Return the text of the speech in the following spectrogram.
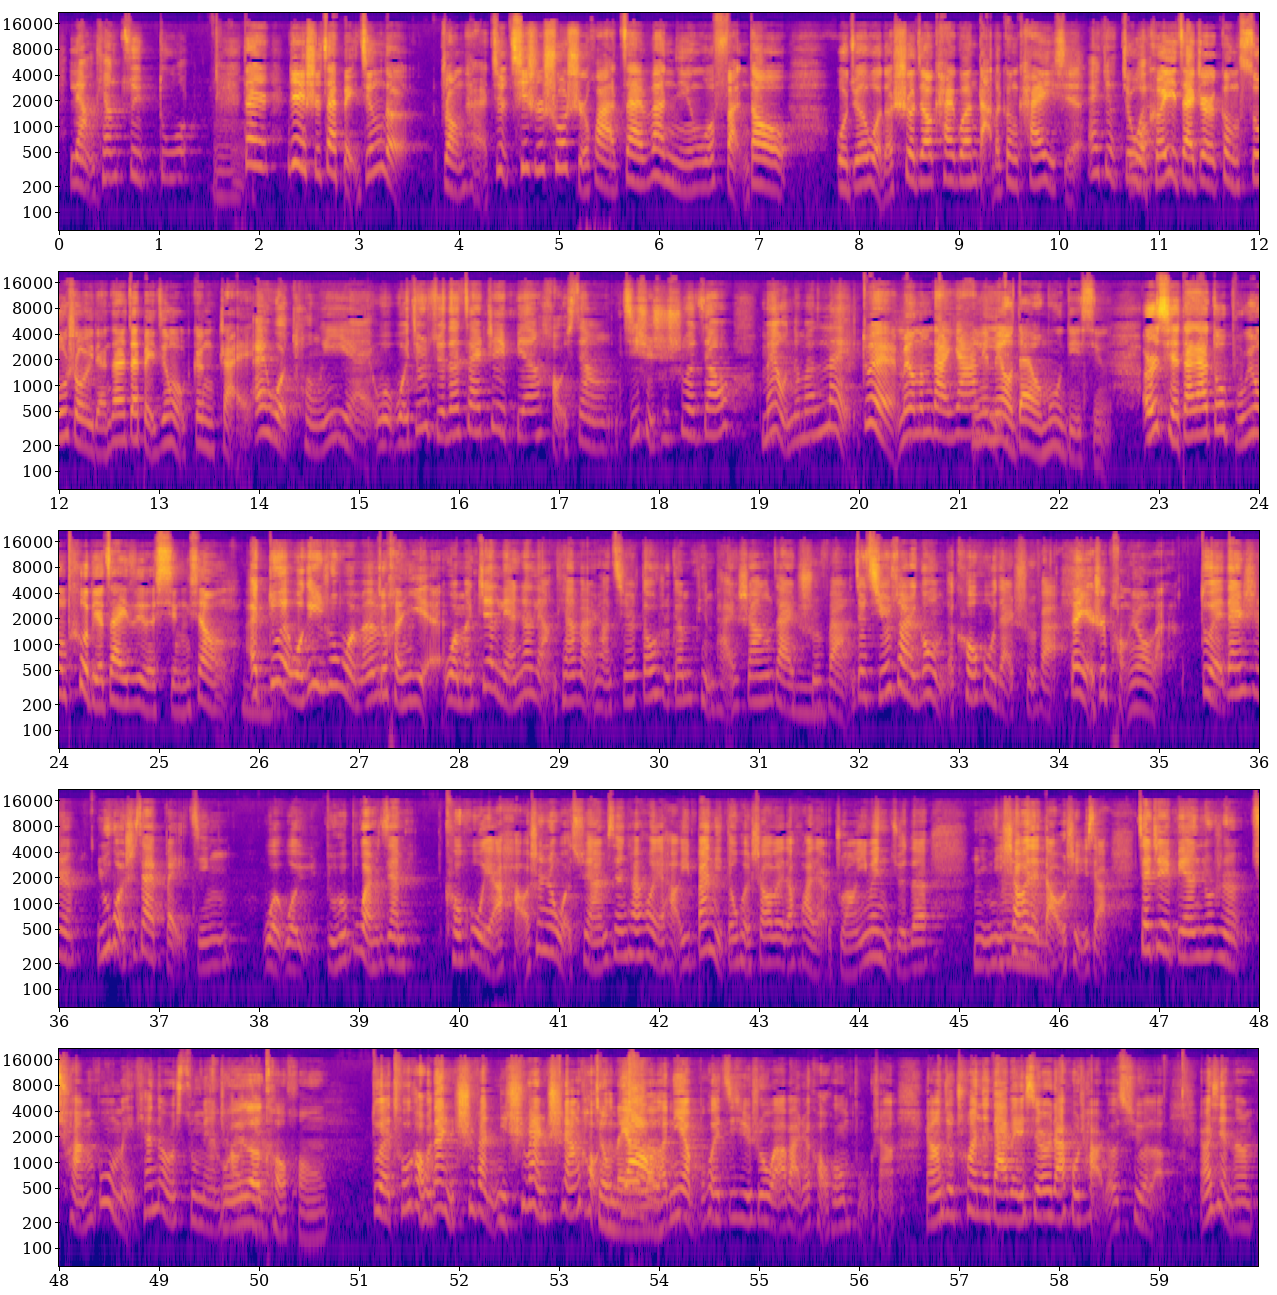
两天最多。但是这是在北京的状态。就其实说实话，在万宁我反倒我觉得我的社交开关打得更开一些。哎，对，就我可以在这儿更 social 一点，但是在北京我更宅。哎，我同意。哎，我我就是觉得在这边好像即使是社交，没有那么累。对，没有那么大压力，因为没有带有目的性。而且大家都不用特别在意自己的形象，哎，对我跟你说，我们就很野。我们这连着两天晚上，其实都是跟品牌商在吃饭，就其实算是跟我们的客户在吃饭。但也是朋友啦，对，但是如果是在北京，我我比如说不管是见客户也好，甚至我去 MCN 开会也好，一般你都会稍微的化点妆，因为你觉得你你稍微得捯饬一下。在这边就是全部每天都是素面朝天，涂一个口红，对，涂口红，但你吃饭，你吃饭吃两口就没掉了你也不会继续说我要把这口红补上，然后就穿着大背心儿、大裤衩儿就去了。而且呢，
